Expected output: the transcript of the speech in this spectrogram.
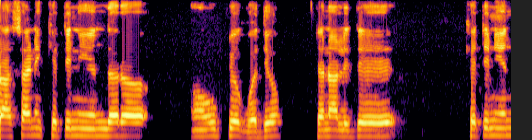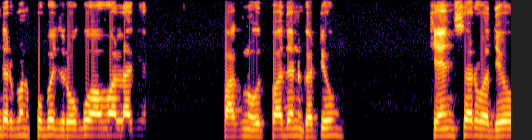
રાસાયણિક ખેતીની અંદર ઉપયોગ વધ્યો. તેના લીધે ખેતીની અંદર પણ ખૂબ જ રોગો આવવા લાગ્યા. પાકનું ઉત્પાદન ઘટ્યું. કેન્સર વધ્યો.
